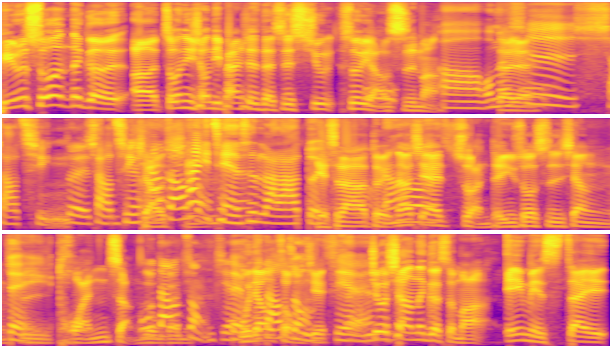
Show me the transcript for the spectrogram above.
比如说那个呃，中间兄弟潘氏的是苏苏丽老师嘛，哦，我们是小琴，对小琴，小琴他以前也是啦啦队，也是啦啦队。那现在转等于说是像是对。团长这舞蹈总监，舞蹈蹈总监监，就像那个什么 Amos 在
